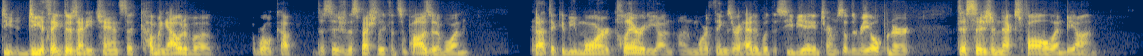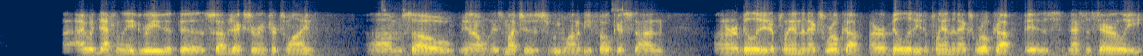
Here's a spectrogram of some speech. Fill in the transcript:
do do you think there's any chance that coming out of a, a World Cup decision, especially if it's a positive one, that there could be more clarity on on where things are headed with the CBA in terms of the reopener decision next fall and beyond? I would definitely agree that the subjects are intertwined. Um, so, you know, as much as we want to be focused on on our ability to plan the next World Cup, our ability to plan the next World Cup is necessarily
